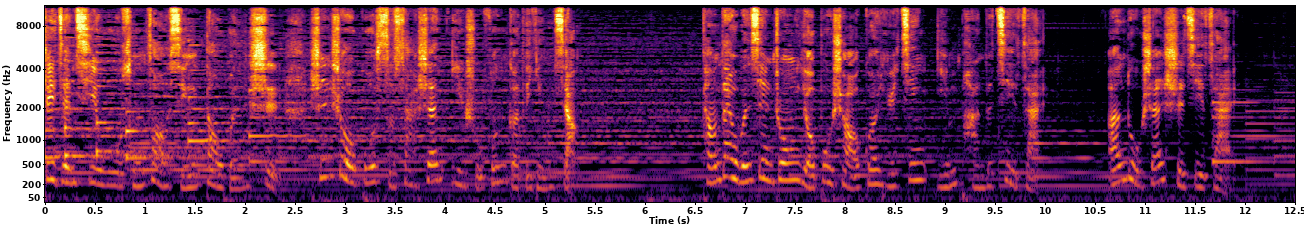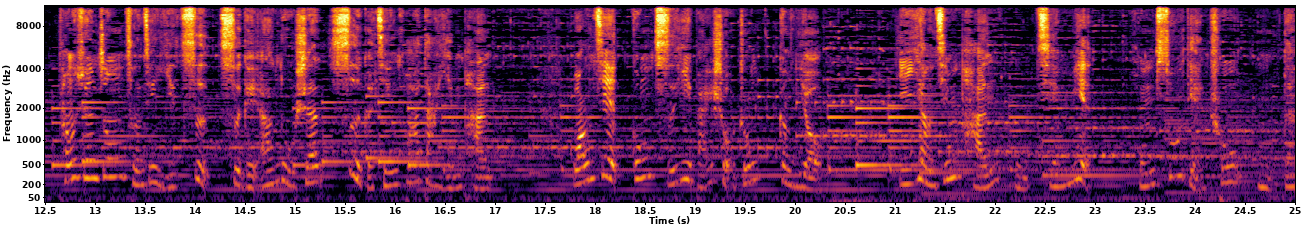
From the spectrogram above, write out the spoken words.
这件器物从造型到纹饰，深受波斯萨珊艺术风格的影响。唐代文献中有不少关于金银盘的记载，《安禄山诗》记载。唐玄宗曾经一次赐给安禄山四个金花大银盘，王建《宫词一百首》中更有“一样金盘五千面，红酥点出牡丹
